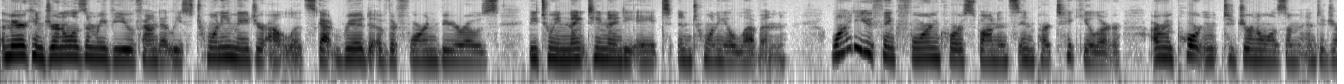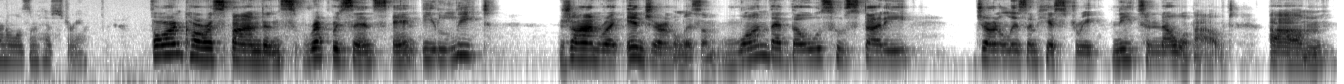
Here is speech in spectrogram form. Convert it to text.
American Journalism Review found at least 20 major outlets got rid of their foreign bureaus between 1998 and 2011. Why do you think foreign correspondents in particular are important to journalism and to journalism history? Foreign correspondence represents an elite genre in journalism, one that those who study journalism history need to know about. Um,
